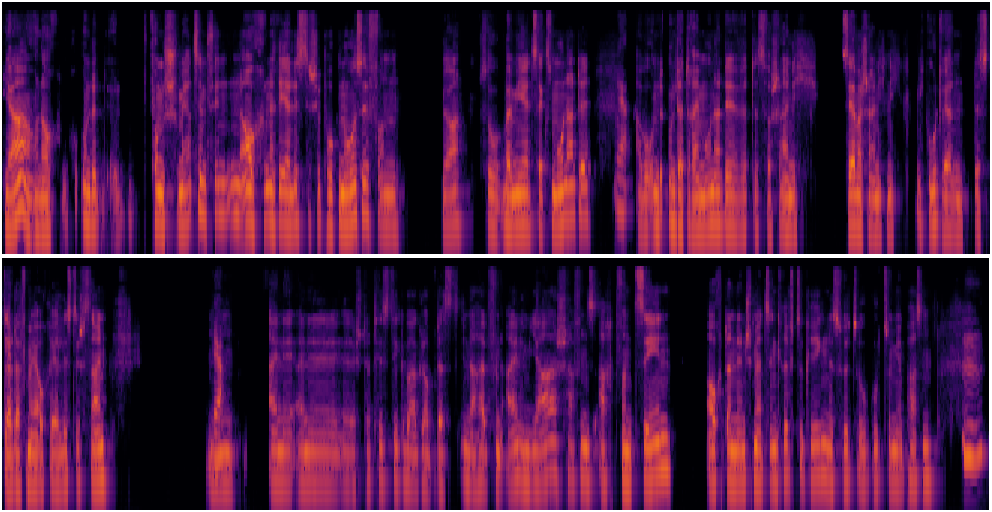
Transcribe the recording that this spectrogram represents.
Ja, und auch und äh, vom Schmerzempfinden auch eine realistische Prognose von, ja, so bei mir jetzt sechs Monate. Ja. Aber un unter drei Monate wird das wahrscheinlich sehr wahrscheinlich nicht, nicht gut werden. Das, da darf man ja auch realistisch sein. Ja. Mm, eine, eine äh, Statistik war, glaube ich, dass innerhalb von einem Jahr schaffen es acht von zehn, auch dann den Schmerz in den Griff zu kriegen. Das wird so gut zu mir passen. Mhm.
